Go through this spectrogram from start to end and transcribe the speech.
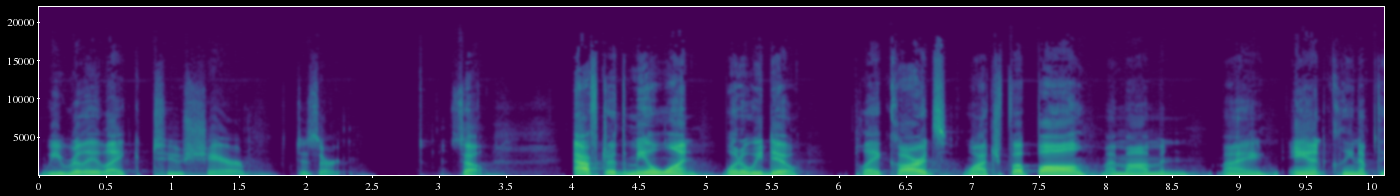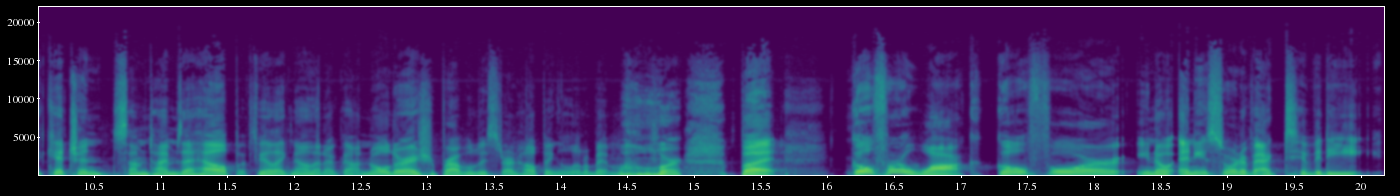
we really like to share dessert. So, after the meal one, what do we do? Play cards, watch football. My mom and my aunt clean up the kitchen. Sometimes I help. I feel like now that I've gotten older, I should probably start helping a little bit more. But go for a walk, go for, you know, any sort of activity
